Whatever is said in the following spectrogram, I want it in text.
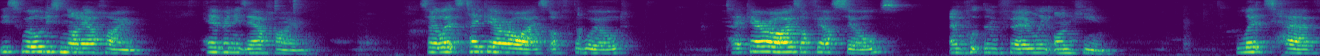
This world is not our home. Heaven is our home. So let's take our eyes off the world, take our eyes off ourselves, and put them firmly on Him. Let's have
